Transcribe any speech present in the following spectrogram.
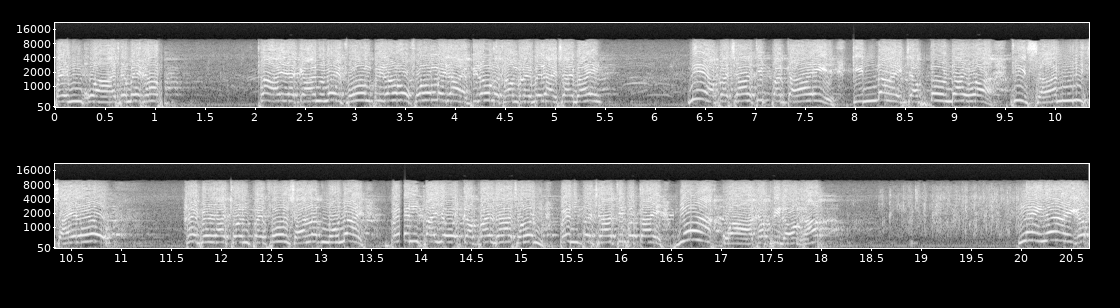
เป็นกว่าใช่ไหมครับ ถ้าอายการไม่ฟ้องพี่น้องก็ฟ้องไม่ได้ พี่น้องก็ทำอะไรไม่ได้ใช่ไหมเนี่ยประชาธิปไตยกินได้จับต้องได้ว่าที่ศาลวินิจฉัยแล้ว ให้ประชาชนไปฟ้องศาลรัฐธรรมนูญได้ เป็นประโยชน์กับประชาชน เป็นประชาธิปไตยมากกว่าครับพี่น้องครับ ง่ายๆครับ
